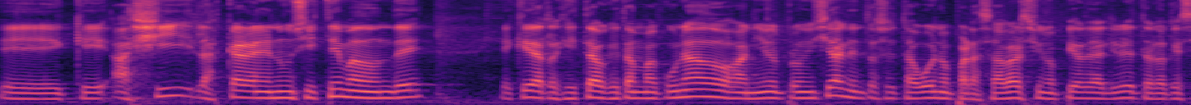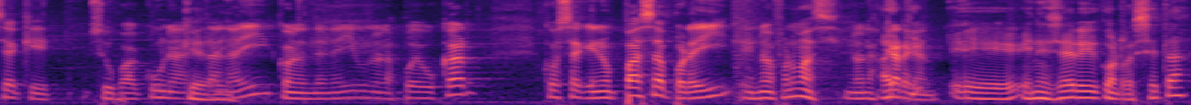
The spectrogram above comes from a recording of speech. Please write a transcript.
eh, que allí las cargan en un sistema donde eh, queda registrado que están vacunados a nivel provincial, entonces está bueno para saber si uno pierde la libreta o lo que sea, que sus vacunas Queda están ahí. ahí. con el DNI uno las puede buscar, cosa que no pasa por ahí en una farmacia, no las cargan. que- eh, ¿Es necesario ir con receta?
